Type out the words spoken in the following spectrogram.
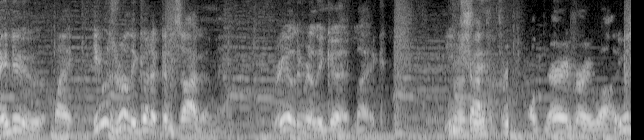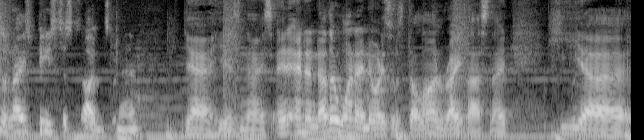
They do. Like he was really good at Gonzaga, man. Really, really good. Like he Was shot he? the three ball very, very well. He was a nice piece to Suggs, man. Yeah, he is nice. And, and another one I noticed was Delon Wright last night. He, uh,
